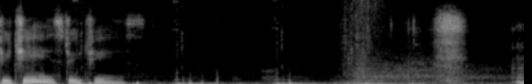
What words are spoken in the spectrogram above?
GG's, GG's. Mm.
